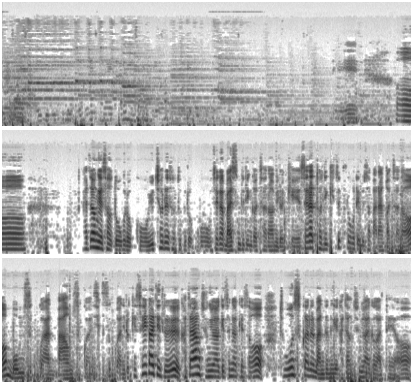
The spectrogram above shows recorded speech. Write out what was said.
가정에서 아이들이 키우기 때문에 정말 다른 이성에 대해서 네. 어, 가정에서도 그렇고 유치원에서도 그렇고 제가 말씀드린 것처럼 이렇게 세라토닌 키즈 프로그램에서 말한 것처럼 몸 습관, 마음 습관, 식습관 이렇게 세 가지를 가장 중요하게 생각해서 좋은 습관을 만드는 게 가장 중요할 것 같아요.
